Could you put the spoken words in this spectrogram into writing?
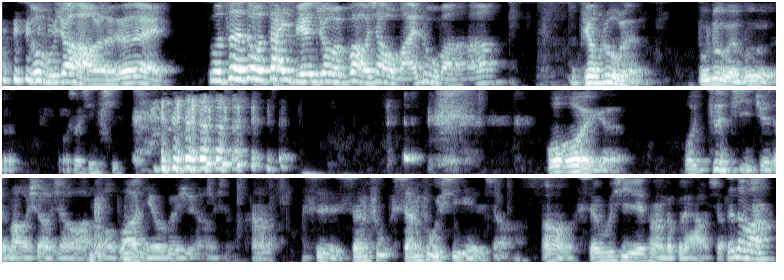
舒服就好了，对不对？如果真的这么在意别人觉得我们不好笑，我们还录吗？啊，就不用录了，不录了，不录了。我说心情。我我有一个我自己觉得蛮好笑的笑话，我不知道你会不会觉得好笑。啊，是神父神父系列的笑话。哦，神父系列通常都不太好笑。真的吗？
